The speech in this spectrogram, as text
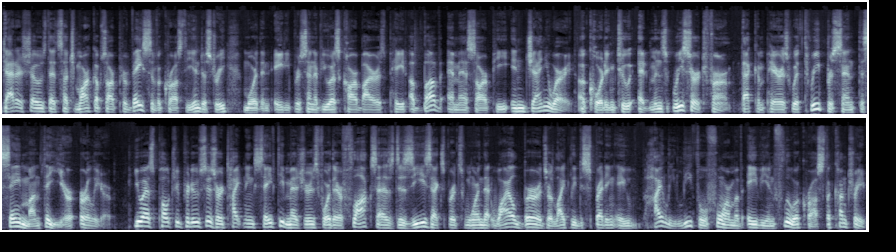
Data shows that such markups are pervasive across the industry. More than 80% of U.S. car buyers paid above MSRP in January, according to Edmunds research firm. That compares with 3% the same month a year earlier. U.S. poultry producers are tightening safety measures for their flocks as disease experts warn that wild birds are likely to spreading a highly lethal form of avian flu across the country.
